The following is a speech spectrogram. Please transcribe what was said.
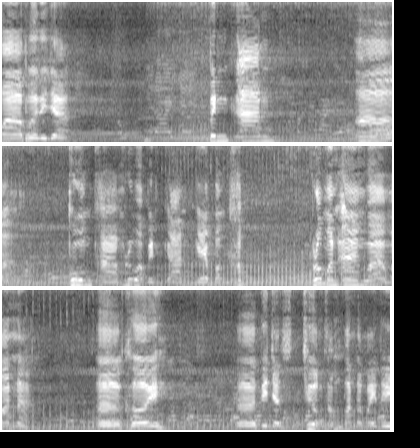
มาเพื่อที่จะ เป็นการทวงถามหรือว่าเป็นการเกมบังคับ เพราะมันอ้างว่ามันน่ะเเคยเที่จะเชื่อมสัมพันธไมตรี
